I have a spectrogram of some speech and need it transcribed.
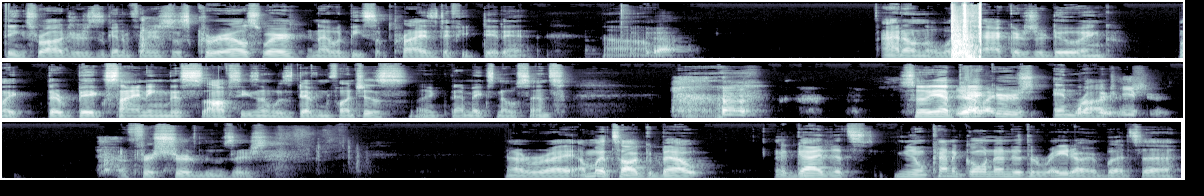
thinks Rodgers is going to finish his career elsewhere, and I would be surprised if he didn't. Um, yeah. I don't know what the Packers are doing. Like their big signing this offseason was Devin Funchess. Like that makes no sense. Uh, so yeah, Yeah, like, Packers and did he Rodgers for sure losers. All right, I'm gonna talk about a guy that's you know kind of going under the radar, but it's a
